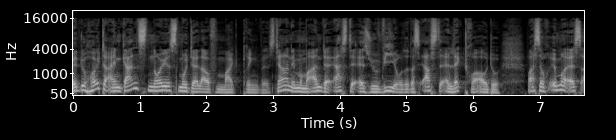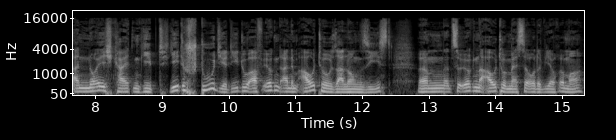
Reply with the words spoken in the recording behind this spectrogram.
Wenn du heute ein ganz neues Modell auf den Markt bringen willst, ja, nehmen wir mal an, der erste SUV oder das erste Elektroauto, was auch immer es an Neuigkeiten gibt, jede Studie, die du auf irgendeinem Autosalon siehst, ähm, zu irgendeiner Automesse oder wie auch immer,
